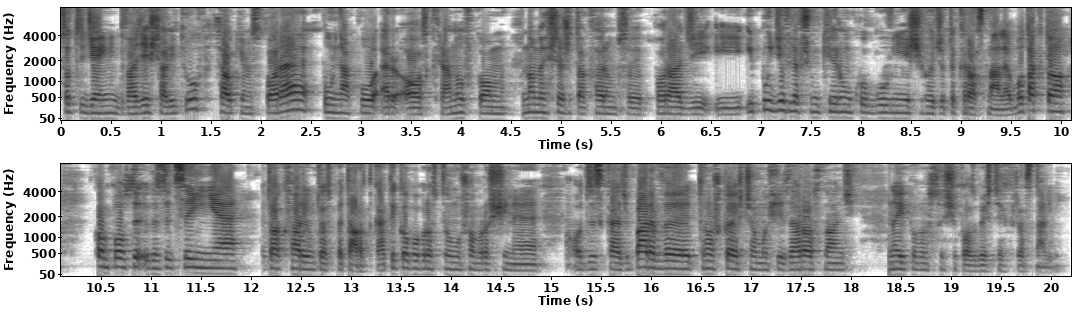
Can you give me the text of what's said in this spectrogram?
co tydzień 20 litrów, całkiem spore, pół na pół RO z kranówką. No myślę, że to akwarium sobie poradzi i, i pójdzie w lepszym kierunku, głównie jeśli chodzi o te krasnale, bo tak to kompozycyjnie to akwarium to jest petardka, tylko po prostu muszą rośliny odzyskać barwy, troszkę jeszcze musi zarosnąć. No i po prostu się pozbyć tych krasnali.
